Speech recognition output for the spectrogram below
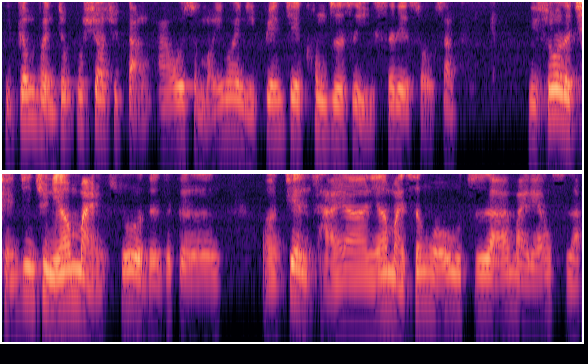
你根本就不需要去挡他。为什么？因为你边界控制是以色列手上，你所有的钱进去，你要买所有的这个呃建材啊，你要买生活物资啊，买粮食啊。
